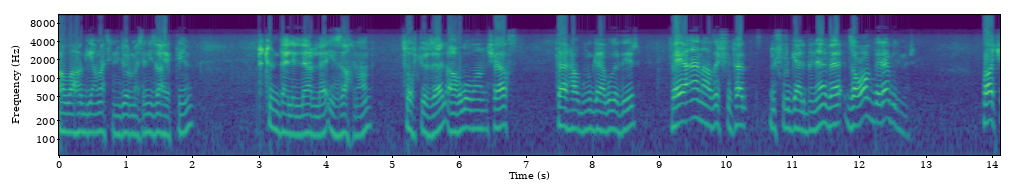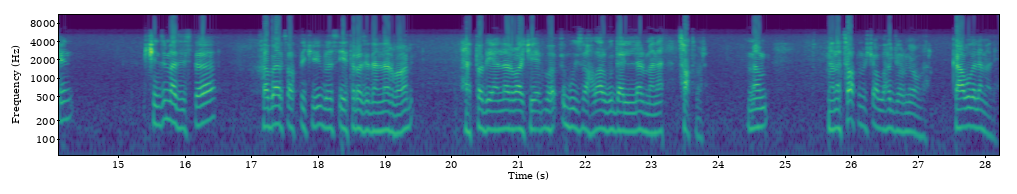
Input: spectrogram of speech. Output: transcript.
Allahı qiyamət günü görməsini izah etdim. Bütün dəlillərlə, izahla, çox gözəl, ağlı olan şəxs dərhal bunu qəbul edir və ya ən azı şübhə düşür qəlbinə və cavab verə bilmir. Lakin ikinci məclisdə xəbər çatdı ki, bəs etiraz edənlər var. Hətta deyənlər var ki, bu izahlar, bu dəlillər mənə çatmır. Mən, mənə çatmır ki, Allahı görmək olar. Qəbul eləmədi.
